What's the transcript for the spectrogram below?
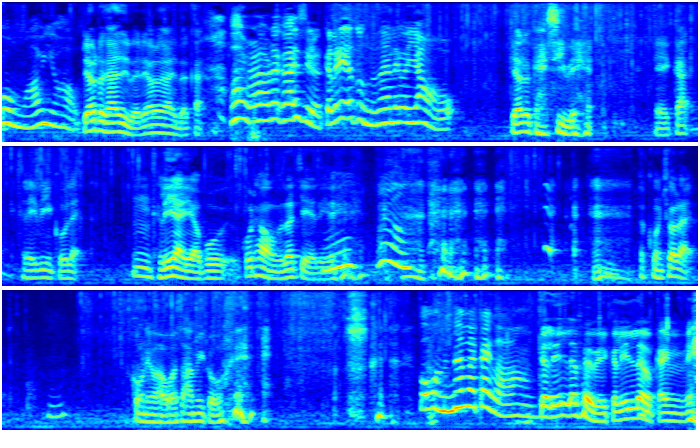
ကုန်သွားပြီဟာတယောက်တစ်ခါစီပဲတယောက်တစ်ခါစီပဲကတ်ဘာတော့တခါစီကလေးအဲ့ဆိုနည်းနည်းလေးပဲရမှာပေါ့တယောက်တစ်ခါစီပဲအဲကတ်ကလေးပြီးကိုလက်อืมကလေးရရပို့ကိုထောင်ပါစက်ကျဲသေးတယ်အခွန်ချော့လိုက်အကုန်နေပါဝါစားမိကုန်ကိုကိုနည်းနည်းပဲကြိုက်ပါကလေးလက်ဖက်ပဲကလေးလက်ကိုကိုင်းမိမယ်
